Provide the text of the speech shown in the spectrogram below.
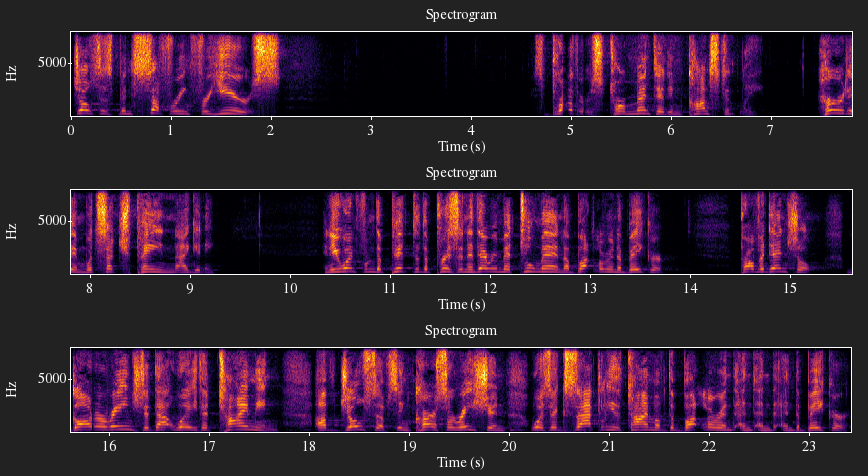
Joseph's been suffering for years. His brothers tormented him constantly, hurt him with such pain and agony. And he went from the pit to the prison, and there he met two men, a butler and a baker. Providential. God arranged it that way. The timing of Joseph's incarceration was exactly the time of the butler and, and, and, and the baker.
